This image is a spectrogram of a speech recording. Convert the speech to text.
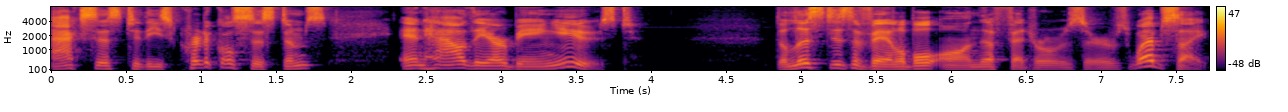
access to these critical systems and how they are being used. The list is available on the Federal Reserve's website.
